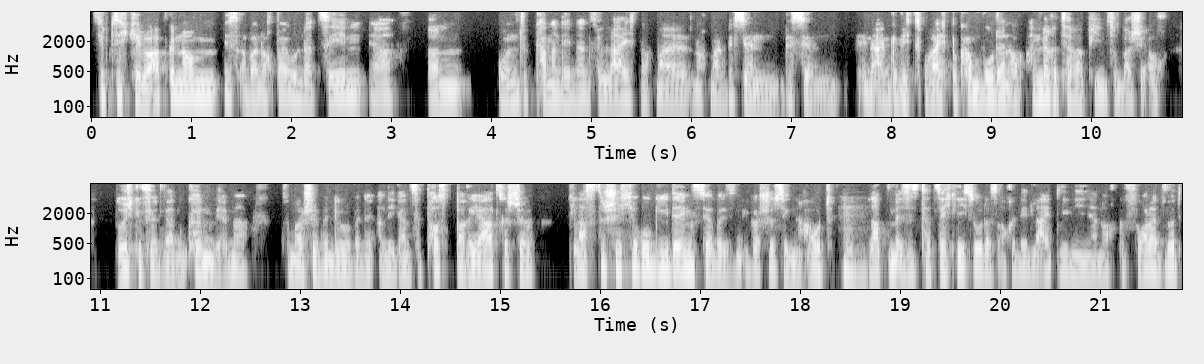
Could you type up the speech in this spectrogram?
70 Kilo abgenommen, ist aber noch bei 110, ja, ähm, und kann man den dann vielleicht noch mal noch mal ein bisschen bisschen in einen Gewichtsbereich bekommen, wo dann auch andere Therapien zum Beispiel auch durchgeführt werden können. Wir haben ja zum Beispiel, wenn du wenn du an die ganze postbariatrische plastische Chirurgie denkst, ja, bei diesen überschüssigen Hautlappen mhm. ist es tatsächlich so, dass auch in den Leitlinien ja noch gefordert wird,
